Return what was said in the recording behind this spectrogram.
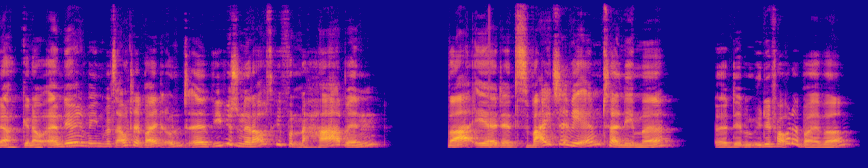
Ja, genau. Ähm, der war jedenfalls auch dabei. Und äh, wie wir schon herausgefunden haben, war er der zweite WM-Teilnehmer, äh, der beim ÜDV dabei war.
